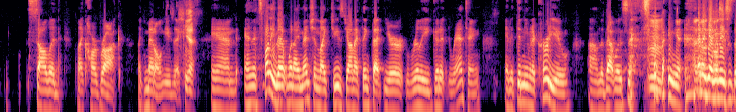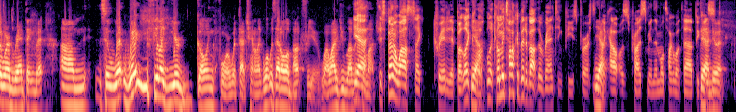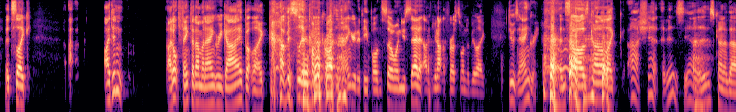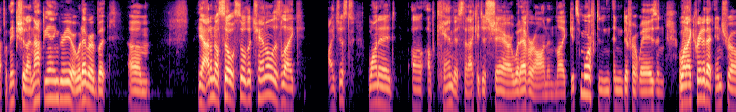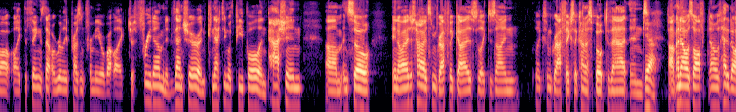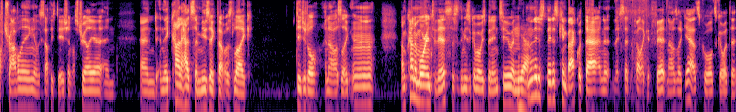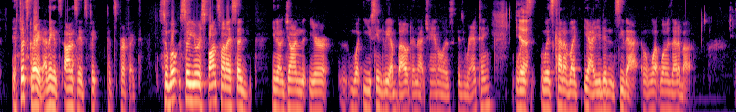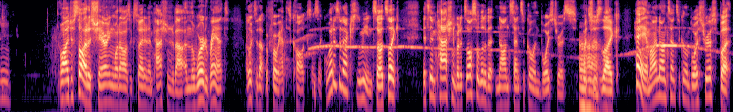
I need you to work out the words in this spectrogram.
solid like hard rock, like metal music. Yeah. And and it's funny that when I mentioned like, geez, John, I think that you're really good at ranting, and it didn't even occur to you um, that that was something. and again, maybe this is the word ranting, but um, so what, where do you feel like you're going for with that channel? Like, what was that all about for you? Why, why did you love it so much? it's been a while since I created it, but like, Yeah. look, let me talk a bit about the ranting piece first, and Yeah. like how it was a surprise to me, and then we'll talk about that Yeah, because do it. it's like I- I didn't. I don't think that I'm an angry guy, but like obviously I come across as angry to people, and so when you said it, I'm, you're not the first one to be like, "Dude's angry," and so I was kind of like, "Oh shit, it is. Yeah, it is kind of that." But maybe should I not be angry or whatever? But um, yeah, I don't know. So so the channel is like, I just wanted a, a canvas that I could just share whatever on, and like it's morphed in, in different ways. And when I created that intro, like the things that were really present for me were about like just freedom and adventure and connecting with people and passion. Um, and so, you know, I just hired some graphic guys to like design like some graphics that kind of spoke to that. And Yeah. um, and I was off. I was headed off traveling in Southeast Asia and Australia, and and and they kind of had some music that was like digital, and I was like, eh, I'm kind of more into this. This is the music I've always been into, and, Yeah. and then they just they just came back with that, and it, they said it felt like it fit, and I was like, yeah, that's cool. Let's go with it. It fits great. I think it's honestly it's fi- it's perfect. So what? So your response when I said, you know, John, you're what you seem to be about in that channel is is ranting, was Yeah. was kind of like, yeah, you didn't see that. What what was that about? Well, I just saw it as sharing what I was excited and passionate about, and the word rant I looked it up before we had this call because I was like, what does it actually mean? So it's like, it's impassioned, but it's also a little bit nonsensical and boisterous, which Uh-huh. is like, hey, am I nonsensical and boisterous? But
